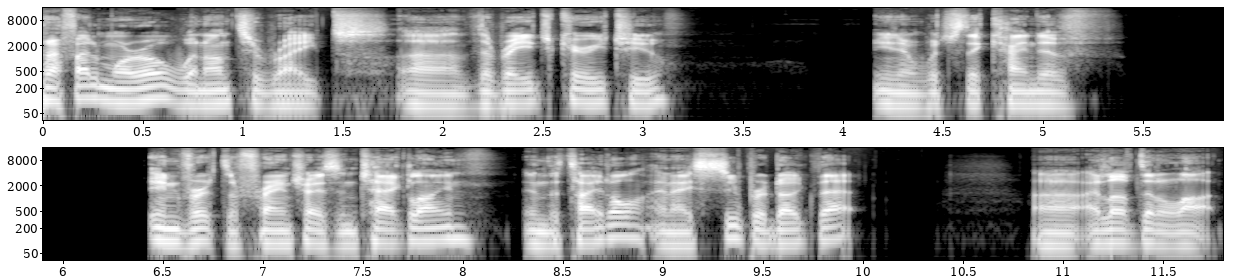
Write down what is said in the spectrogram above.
Rafael Moreau went on to write uh, The Rage Carrie 2, you know, which they kind of invert the franchise and tagline in the title, and I super dug that. Uh, I loved it a lot.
